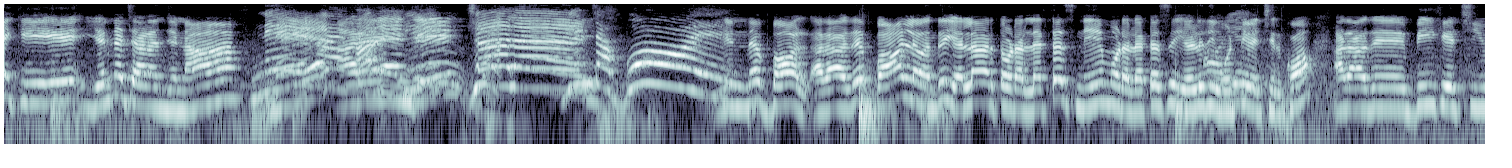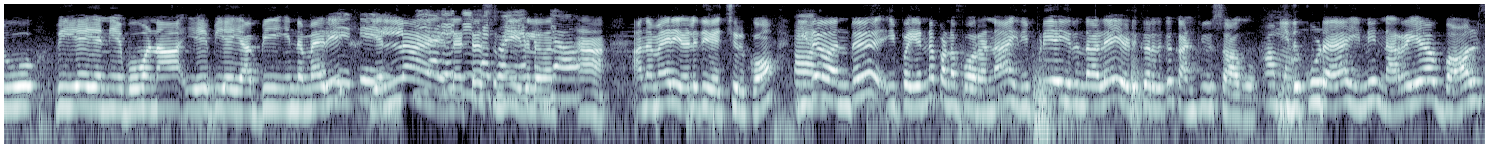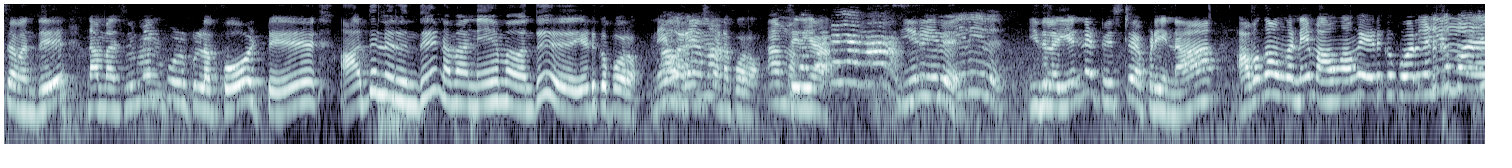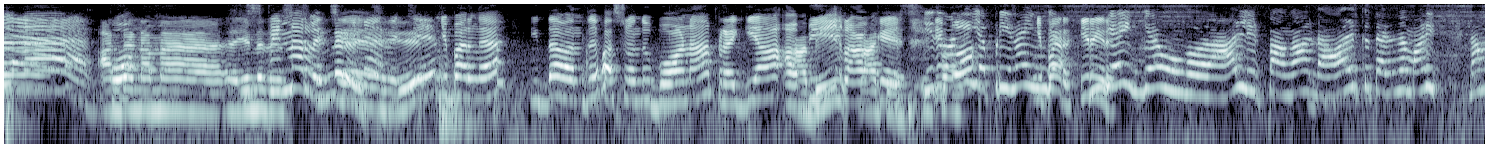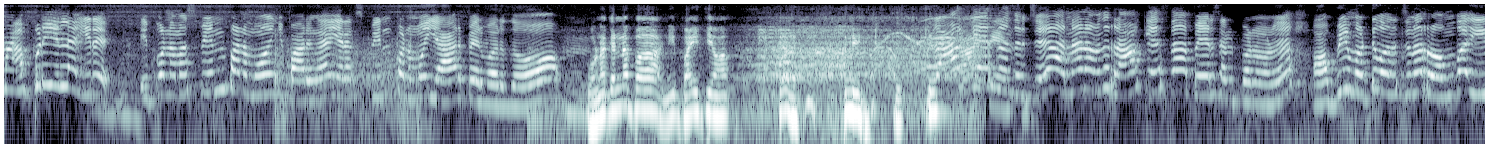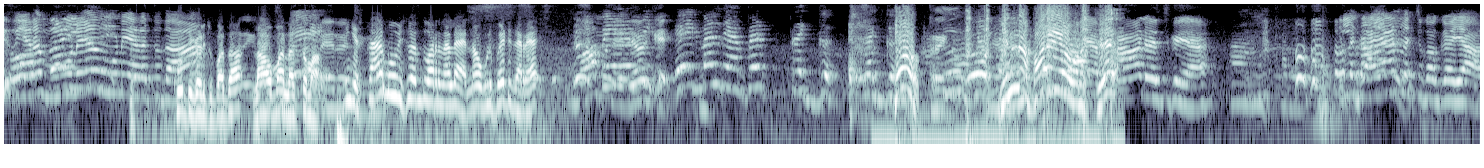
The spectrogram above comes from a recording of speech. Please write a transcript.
இன்னைக்கு என்ன சேலஞ்சுனா இந்த பால் அதாவது பால்ல வந்து எல்லாத்தோட லெட்டர்ஸ் நேமோட லெட்டர்ஸ் எழுதி ஒட்டி வச்சிருக்கோம். அதாவது B H U V A N A Bhuvana A B I Abhi இந்த மாதிரி எல்லா லெட்டர்ஸுமே இதுல வந்து ஆ, அந்த மாதிரி எழுதி வச்சிருக்கோம். இத வந்து இப்ப என்ன பண்ண போறோம்னா இது இப்படியே இருந்தாலே எடுக்கிறதுக்கு கன்ஃபியூஸ் ஆகும். இது கூட இன்னும் நிறைய பால்ஸை வந்து நம்ம ஸ்விம்மிங் பூலுக்குள்ள போட்டு அதுல இருந்து நம்ம நேம வந்து எடுக்க போறோம். நேம் அரேஞ்ச் பண்ண போறோம். சரியா? இரு இரு. இதுல என்ன ட்விஸ்ட் அப்படின்னா அவங்க அவங்க நேம் அவங்க அவங்க எடுக்க போறது எடுக்க போறல அந்த நம்ம என்னது? ஸ்பின்னர் வச்சு. இங்க பாருங்க. இதான் வந்து ஃபர்ஸ்ட் வந்து போனா பிரக்யா அபி ராகேஷ். இது இப்போ வந்து எப்படின்னா இங்க பாரு, இரு, இரு. இங்க உங்க ஒரு ஆள் இருப்பாங்க. அந்த ஆளுக்கு தகுந்த மாதிரி நம்ம அப்படி இல்ல இரு. இப்போ நம்ம ஸ்பின் பண்ணும்போது இங்க பாருங்க. எனக்கு ஸ்பின் பண்ணும்போது யார் பேர் வருதோ? உனக்கு என்னப்பா? நீ பைத்தியம். நீ ராகேஷ் வந்துருச்சு. அதனால நான் வந்து ராகேஷ் தான் பேர் செலக்ட் பண்ணணும் அபி மட்டும் வந்துச்சுன்னா ரொம்ப ஈஸி ஏன்னா மூணே மூணு எழுத்து தான். கூட்டி கழிச்சு பார்த்தா லாபமா நஷ்டமா நீங்க ஸ்டார் மூவிஸ்ல இருந்து வரனால நான் உங்களுக்கு பேட்டி தரேன். என்ன பாரியா உனக்கு? ஆள் வச்சுக்கோயா இல்ல கயான்னு வச்சுக்கோ கயா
